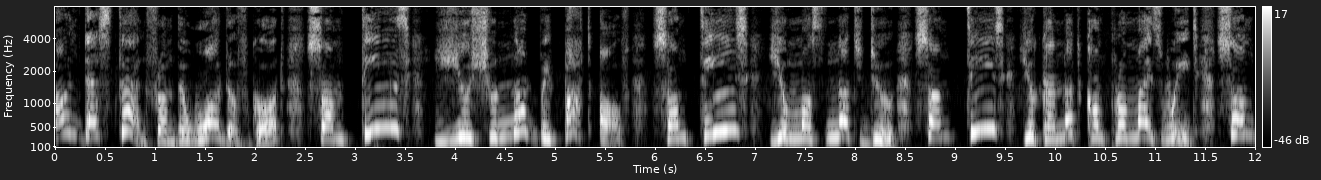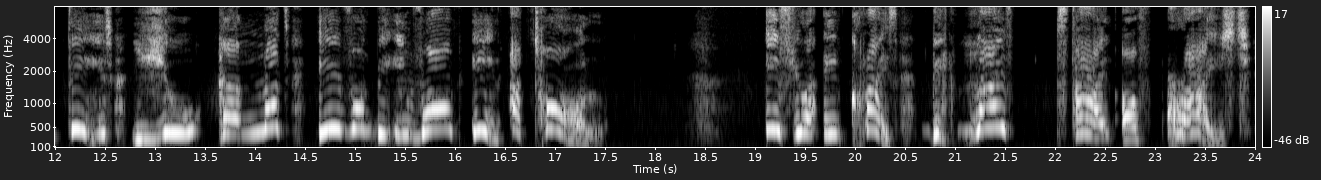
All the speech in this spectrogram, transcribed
understand from the word of God some things you should not be part of, some things you must not do, some things you cannot compromise with, some things you cannot even be involved in at all. If you are in Christ, the life style of Christ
